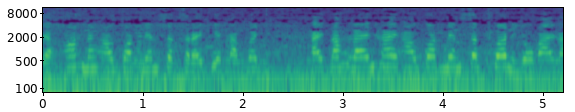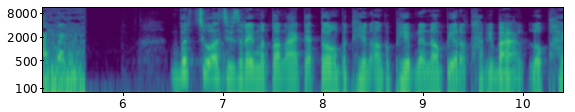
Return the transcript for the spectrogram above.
ទាំងអស់នឹងឲ្យគាត់មានសិទ្ធិសេរីភាពឡើងវិញ ហើយដោះលែងឲ្យឲ្យគាត់មានសិទ្ធិធ្វើនយោបាយឡើងវិញវិទ្យុអស៊ីសេរីមិនទាន់អាចតតងប្រធានអង្គភិបអ្នកនាំពាក្យរដ្ឋាភិបាលលោកផៃ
